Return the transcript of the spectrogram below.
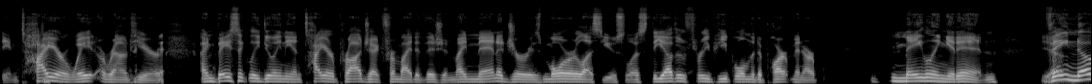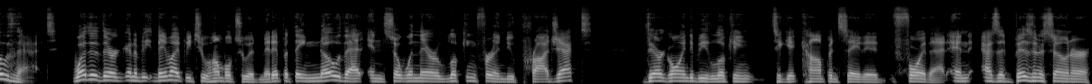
the entire weight around here. I'm basically doing the entire project for my division. My manager is more or less useless. The other three people in the department are mailing it in. Yeah. They know that. Whether they're going to be, they might be too humble to admit it, but they know that. And so when they're looking for a new project, they're going to be looking to get compensated for that. And as a business owner,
